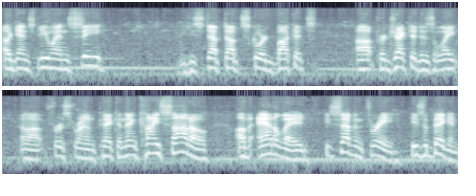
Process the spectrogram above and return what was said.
against UNC. He stepped up, scored buckets, uh, projected as a late uh, first round pick. And then Kai Sotto of Adelaide, he's 7 3. He's a biggin.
